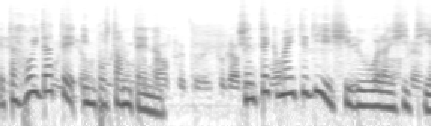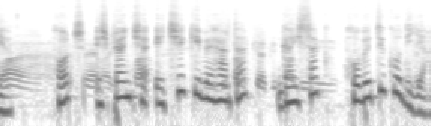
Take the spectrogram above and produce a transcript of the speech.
eta hoi date importantena. Jentek maite di Sibiuela jitia. Hots, esperantza etxeki behar da, gaizak hobetuko dia.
